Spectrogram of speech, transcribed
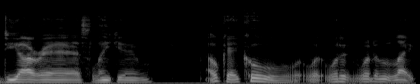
DRS, Lincoln. Okay, cool. What what what, it look like?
